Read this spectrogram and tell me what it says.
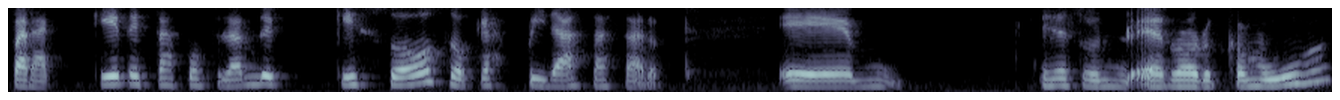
para qué te estás postulando y qué sos o qué aspirás a hacer. Eh, ese es un error común.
